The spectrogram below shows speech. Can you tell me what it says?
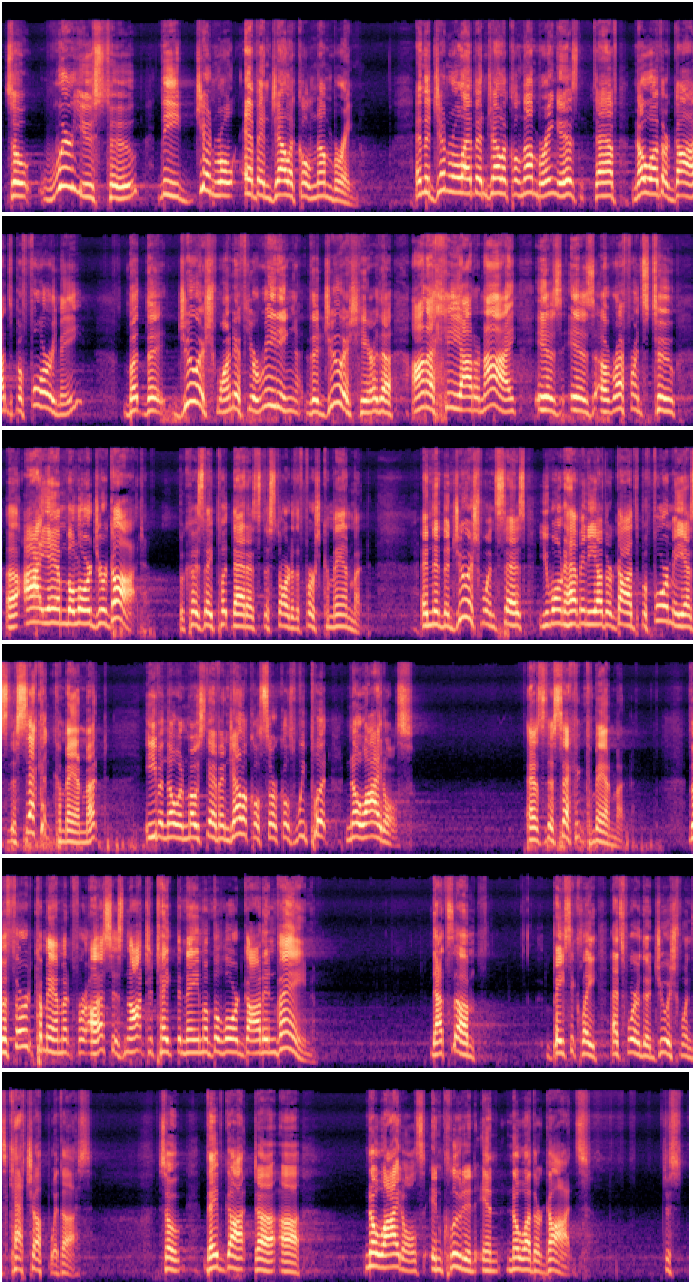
So we're used to the general evangelical numbering. And the general evangelical numbering is to have no other gods before me. But the Jewish one, if you're reading the Jewish here, the Anachi Adonai is, is a reference to uh, I am the Lord your God, because they put that as the start of the first commandment. And then the Jewish one says, You won't have any other gods before me as the second commandment, even though in most evangelical circles we put no idols as the second commandment. The third commandment for us is not to take the name of the Lord God in vain. That's um, basically that's where the Jewish ones catch up with us. So they've got uh, uh, no idols included in no other gods. Just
